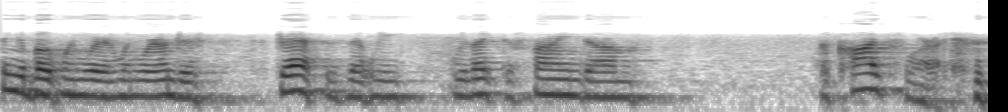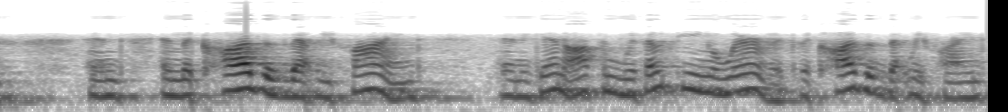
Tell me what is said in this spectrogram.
thing about when we're when we're under stress is that we we like to find um, a cause for it. and, and the causes that we find, and again, often without being aware of it, the causes that we find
